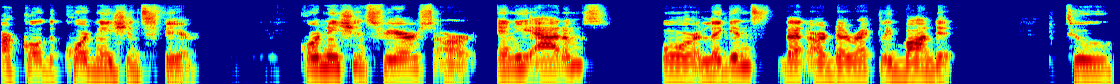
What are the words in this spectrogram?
are called the coordination sphere. Coordination spheres are any atoms or ligands that are directly bonded to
